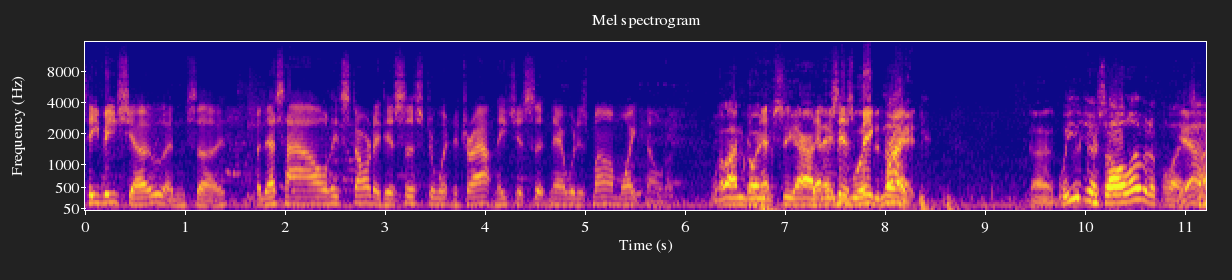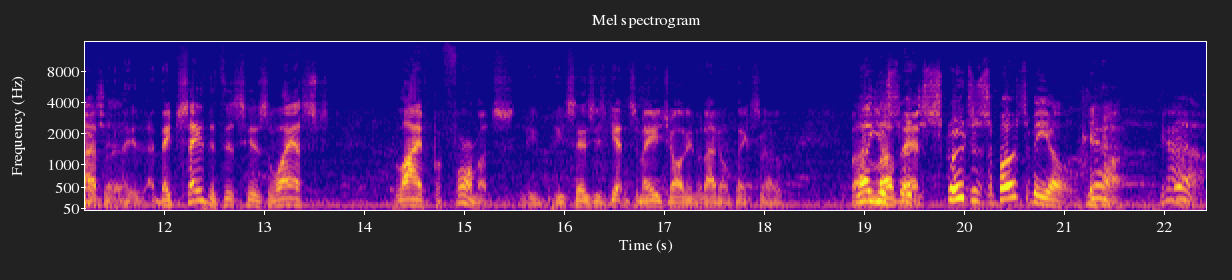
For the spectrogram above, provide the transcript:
TV show, and so. But that's how all it started. His sister went to Trout, and he's just sitting there with his mom waiting on him. Well, I'm going that- to see our that was David his Wood big tonight. break. Uh, Well, you're just all over the place, yeah, aren't you? I- they say that this is his last live performance. He, he says he's getting some age on him, but I don't think so. But well, I you love that. Scrooge is supposed to be old. Yeah, yeah. Yeah.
